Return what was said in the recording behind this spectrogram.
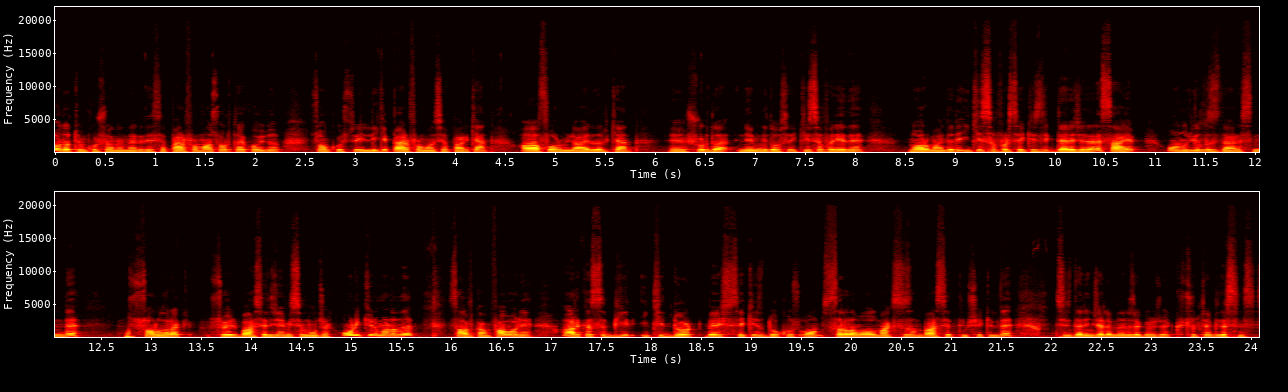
O da tüm koşularına neredeyse performans ortaya koydu. Son koşuda 52 performans yaparken A formülü ayrılırken e, şurada nemli de olsa 2.07 normalde de 2.08'lik derecelere sahip. Onur Yıldız idaresinde son olarak bahsedeceğim isim olacak. 12 numaralı Safkan favori. Arkası 1, 2, 4, 5, 8, 9, 10 sıralama olmaksızın bahsettiğim şekilde sizler incelemelerinize göre küçültebilirsiniz.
